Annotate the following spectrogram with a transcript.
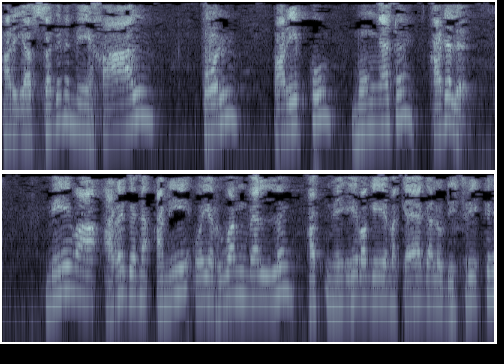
හරිගස්සගෙන මේ හාල් පොල් පරිප්පු මුං ඇට කඩල මේවා අරගෙන අනේ ඔය රුවන්වැල්ල මේ ඒ වගේම කෑගලු දිස්ත්‍රික්කය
